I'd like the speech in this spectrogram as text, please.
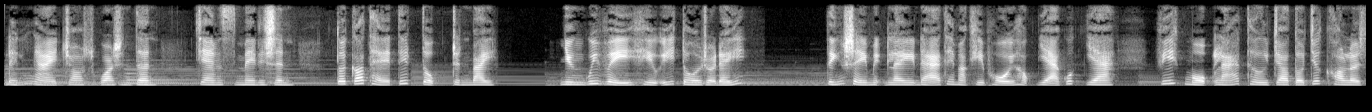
đến ngài George Washington, James Madison, tôi có thể tiếp tục trình bày. Nhưng quý vị hiểu ý tôi rồi đấy tiến sĩ Midley đã thay mặt Hiệp hội Học giả Quốc gia viết một lá thư cho tổ chức College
